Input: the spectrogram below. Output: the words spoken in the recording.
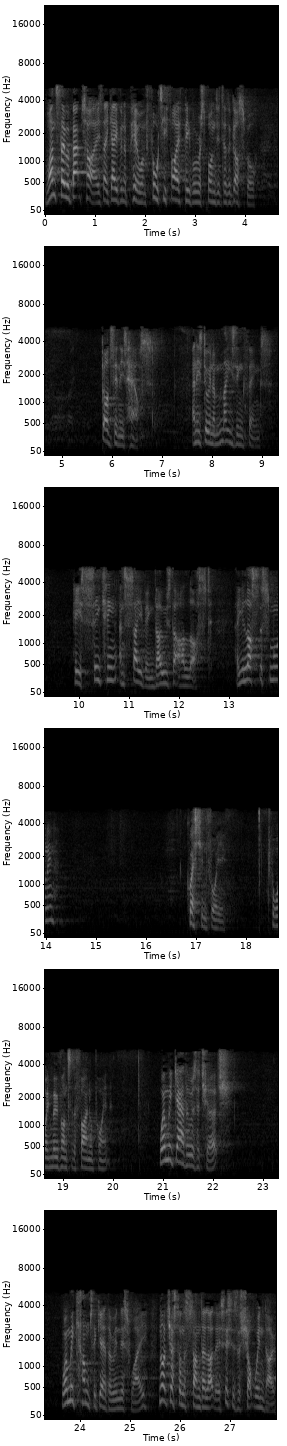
Once they were baptized, they gave an appeal, and 45 people responded to the gospel. God's in his house, and he's doing amazing things. He is seeking and saving those that are lost. Are you lost this morning? Question for you before we move on to the final point. When we gather as a church, when we come together in this way, not just on a Sunday like this, this is a shop window,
